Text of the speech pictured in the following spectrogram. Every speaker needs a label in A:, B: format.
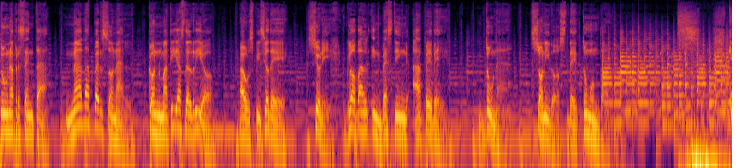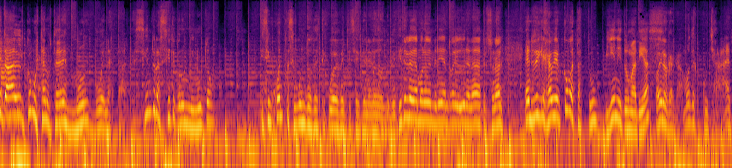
A: Duna presenta Nada Personal con Matías del Río. Auspicio de Zurich Global Investing APB. Duna. Sonidos de tu mundo.
B: ¿Qué tal? ¿Cómo están ustedes? Muy buenas tardes. Siendo las 7 con un minuto y 50 segundos de este jueves 26 de enero de 2023, le damos la bienvenida en Radio Duna Nada Personal. Enrique Javier, ¿cómo estás tú?
C: Bien, ¿y tú, Matías?
B: Hoy lo que acabamos de escuchar.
